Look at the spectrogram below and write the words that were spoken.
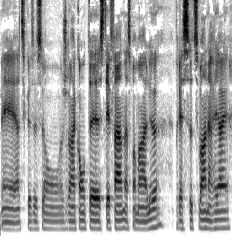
Mais en tout cas, c'est ça. on- je rencontre euh, Stéphane à ce moment-là. Après ça, tu vas en arrière.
